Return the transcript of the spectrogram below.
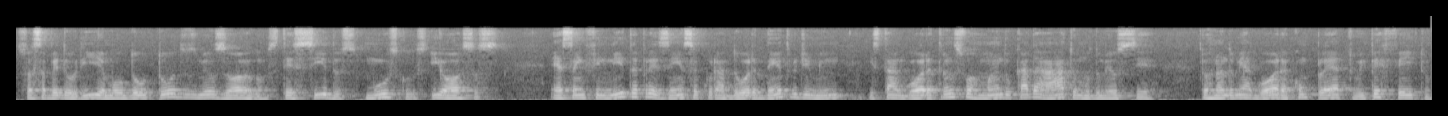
Sua sabedoria moldou todos os meus órgãos, tecidos, músculos e ossos. Essa infinita presença curadora dentro de mim está agora transformando cada átomo do meu ser, tornando-me agora completo e perfeito.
